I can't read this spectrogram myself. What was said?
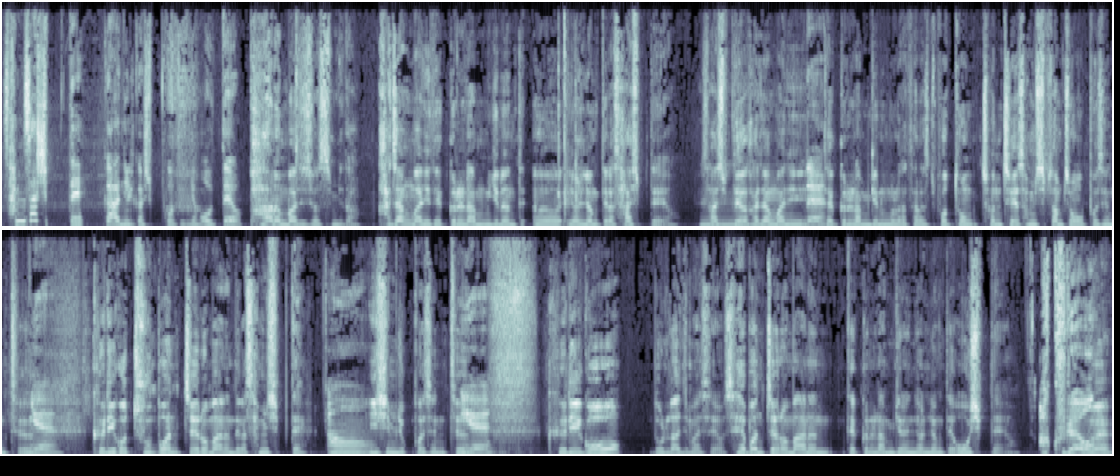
3, 40대가 아닐까 싶거든요. 어때요? 반은 맞으셨습니다. 가장 많이 댓글을 남기는 어, 연령대가 40대예요. 40대가 가장 많이 음. 네. 댓글을 남기는 걸로 나타나서 보통 전체의 33.5%. 예. 그리고 두 번째로 많은 데가 30대 어. 26%. 예. 그리고 놀라지 마세요. 세 번째로 많은 댓글을 남기는 연령대 50대예요. 아 그래요? 네.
